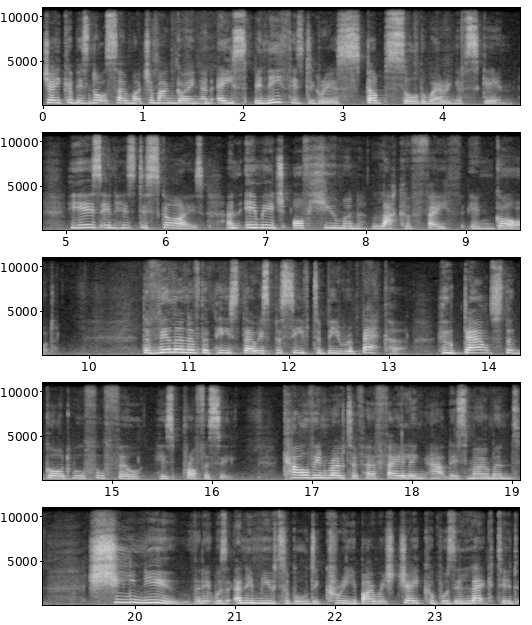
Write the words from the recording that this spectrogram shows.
Jacob is not so much a man going an ace beneath his degree as Stubbs saw the wearing of skin. He is, in his disguise, an image of human lack of faith in God. The villain of the piece, though, is perceived to be Rebecca, who doubts that God will fulfill his prophecy. Calvin wrote of her failing at this moment, she knew that it was an immutable decree by which Jacob was elected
